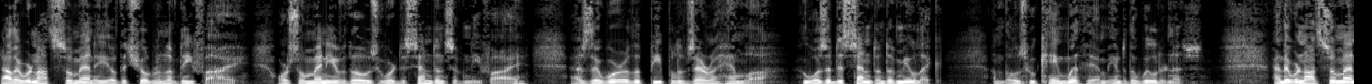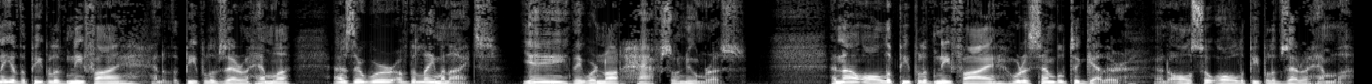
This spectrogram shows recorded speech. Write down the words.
Now there were not so many of the children of Nephi, or so many of those who were descendants of Nephi, as there were of the people of Zarahemla, who was a descendant of Mulek, and those who came with him into the wilderness. And there were not so many of the people of Nephi and of the people of Zarahemla as there were of the Lamanites. Yea, they were not half so numerous. And now all the people of Nephi were assembled together, and also all the people of Zarahemla.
